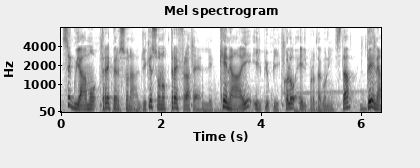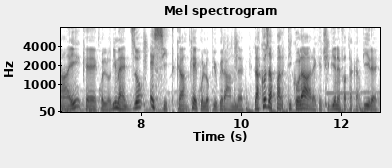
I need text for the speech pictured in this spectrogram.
Seguiamo tre personaggi che sono tre fratelli. Kenai, il più piccolo, è il protagonista, Denai, che è quello di mezzo, e Sitka, che è quello più grande. La cosa particolare che ci viene fatta capire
